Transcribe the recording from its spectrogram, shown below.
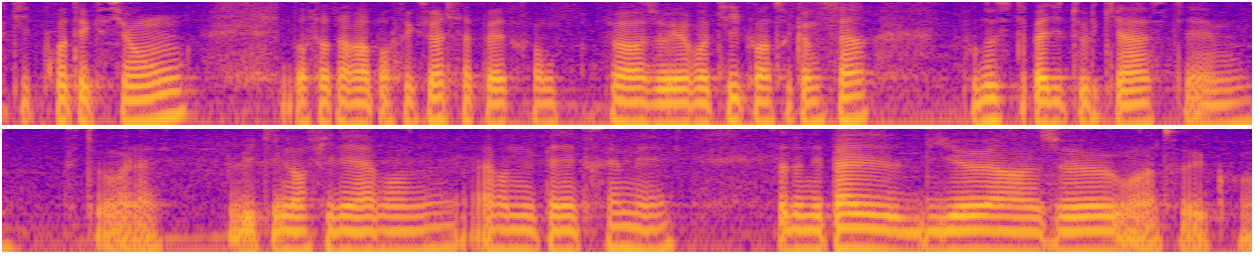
outil, de protection. Dans certains rapports sexuels, ça peut être un peu un jeu érotique ou un truc comme ça. Pour nous, c'était pas du tout le cas. C'était plutôt voilà, lui qui l'enfilait avant, avant de me pénétrer, mais ça donnait pas lieu à un jeu ou un truc. ou-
